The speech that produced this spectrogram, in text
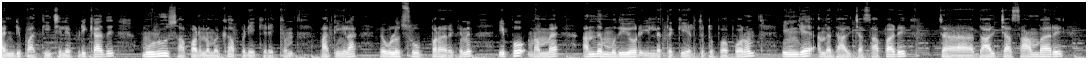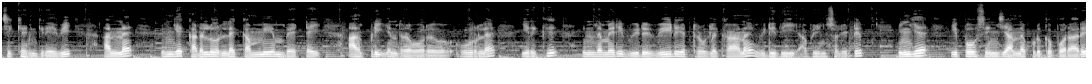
கண்டிப்பாக தீச்சலே பிடிக்காது. முழு சாப்பாடு நமக்கு அப்படியே கிடைக்கும். பார்த்தீங்களா எவ்வளோ சூப்பராக இருக்குன்னு. இப்போது நம்ம அந்த முதியோர் இல்லத்துக்கு எடுத்துகிட்டு போக போகிறோம் இங்கே அந்த தால்ச்சா சாப்பாடு சா தால்ச்சா சாம்பார் சிக்கன் கிரேவி அண்ணன் இங்கே கடலூரில் கம்மியம்பேட்டை அப்படி என்ற ஒரு ஊரில் இருக்குது இந்தமாரி வீடு வீடு எற்றவர்களுக்கான விடுதி அப்படின்னு சொல்லிட்டு இங்கே இப்போது செஞ்சு அண்ணன் கொடுக்க போகிறாரு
